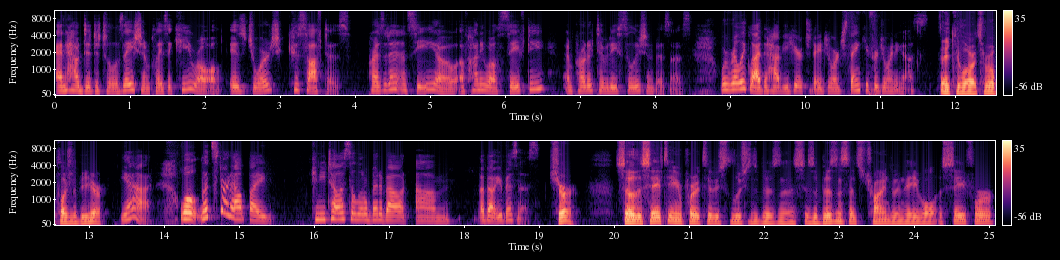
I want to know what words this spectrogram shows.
and how digitalization plays a key role is George Koutsaftes, President and CEO of Honeywell's Safety and Productivity Solution business. We're really glad to have you here today, George. Thank you for joining us. Thank you, Laura. It's a real pleasure to be here. Yeah. Well, let's start out by can you tell us a little bit about um, about your business? Sure. So the Safety and Productivity Solutions business is a business that's trying to enable a safer,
